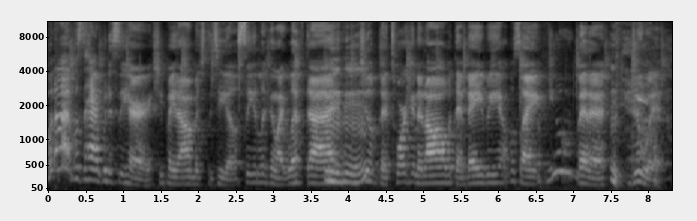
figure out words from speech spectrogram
But I was happy to see her. She paid homage to TLC, looking like Left Eye. Mm-hmm. She was up there twerking and all with that baby. I was like, you better do it.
